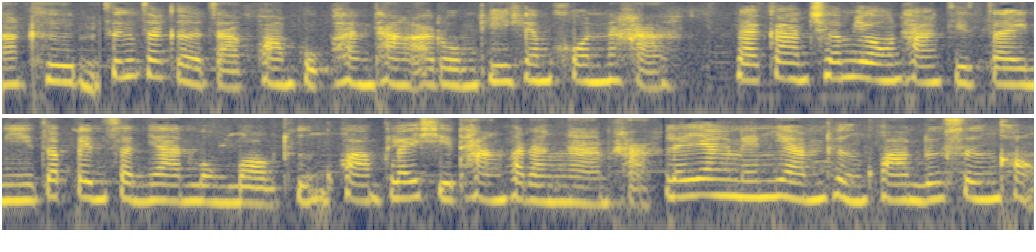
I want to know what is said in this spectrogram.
มากขึ้น ซึ่งจะเกิดจากความผูกพันทางอารมณ์ที่เข้มข้นนะคะ และการเชื่อมโยงทางจิตใจนี้จะเป็นสัญญาณบ่งบอกถึงความใกล้ชิดทางพลังงานค่ะ และยังเน้นย้ำถึงความลึกซึ้งของ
